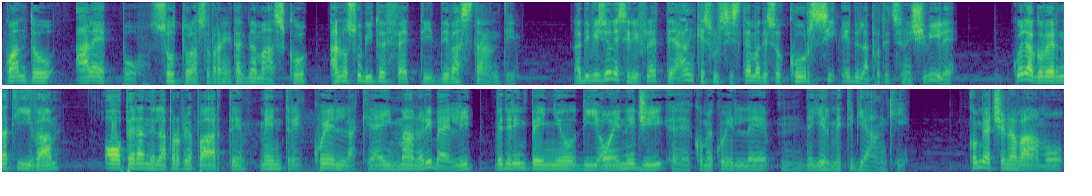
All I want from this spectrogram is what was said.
quanto Aleppo, sotto la sovranità di Damasco, hanno subito effetti devastanti. La divisione si riflette anche sul sistema dei soccorsi e della protezione civile. Quella governativa opera nella propria parte, mentre quella che è in mano ai ribelli vede l'impegno di ONG eh, come quelle degli elmetti bianchi. Come accennavamo,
